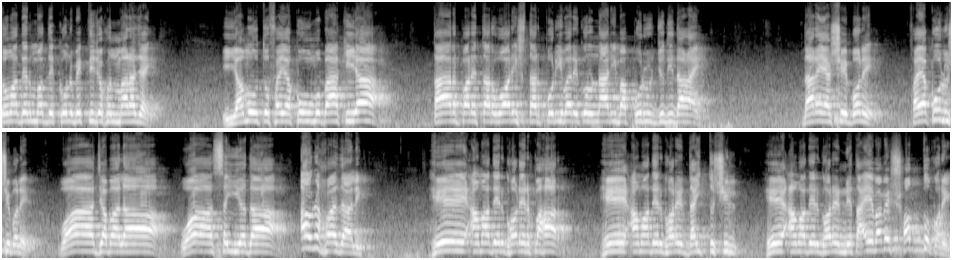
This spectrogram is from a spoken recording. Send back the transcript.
তোমাদের মধ্যে কোনো ব্যক্তি যখন মারা যায় ইয়ামু তোফায়াকুম বাকিয়া। তারপরে তার ওয়ারিস তার পরিবারে কোনো নারী বা পুরুষ যদি দাঁড়ায় দাঁড়ায় সে বলে, ফায়াকুল সে বলে, ওয়া জাবালা, ওয়া সৈয়দা আউনা হয়াদা আলিক হে আমাদের ঘরের পাহাড়, হে আমাদের ঘরের দায়িত্বশীল, হে আমাদের ঘরের নেতা। এভাবে শব্দ করে।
